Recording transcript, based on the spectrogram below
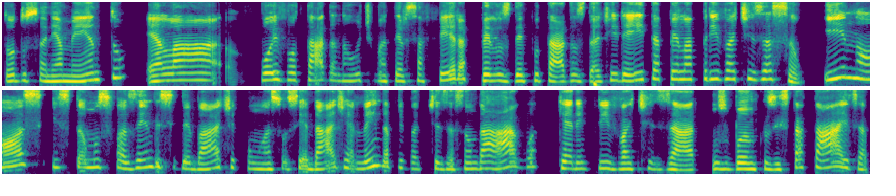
todo o saneamento, ela foi votada na última terça-feira pelos deputados da direita pela privatização. E nós estamos fazendo esse debate com a sociedade, além da privatização da água, querem privatizar os bancos estatais, a,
